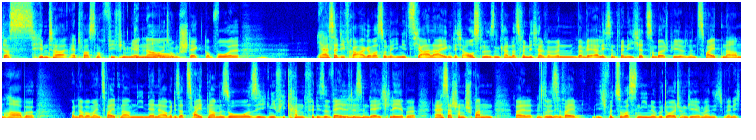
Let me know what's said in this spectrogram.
Dass hinter etwas noch viel, viel mehr Genau. Bedeutung steckt, obwohl. Ja, ist halt die Frage, was so eine Initiale eigentlich auslösen kann. Das finde ich halt, wenn, wenn wir ehrlich sind, wenn ich jetzt zum Beispiel einen Zweitnamen habe und aber meinen Zweitnamen nie nenne, aber dieser Zweitname so signifikant für diese Welt ist, in der ich lebe, dann ist das schon spannend, weil, so ist, weil ich würde sowas nie eine Bedeutung geben, wenn ich, wenn ich,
